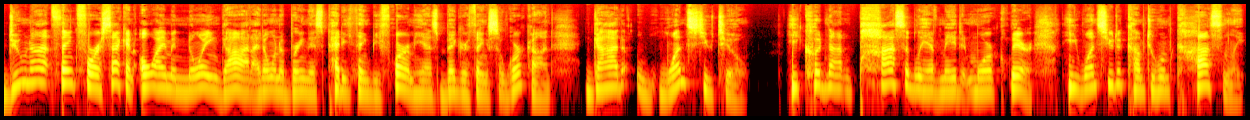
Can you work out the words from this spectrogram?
Do not think for a second, oh, I'm annoying God. I don't want to bring this petty thing before him. He has bigger things to work on. God wants you to. He could not possibly have made it more clear. He wants you to come to him constantly,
